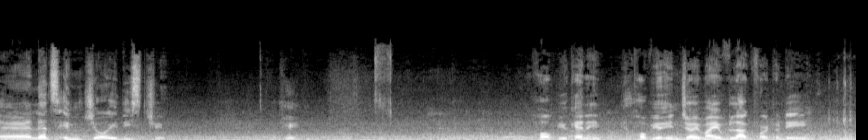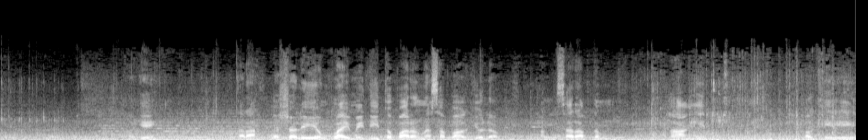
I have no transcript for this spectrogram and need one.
And let's enjoy this trip. Okay? Hope you can hope you enjoy my vlog for today. Okay? Tara. Actually, yung climate dito parang nasa Baguio lang. Ang sarap ng hangin. Okay.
